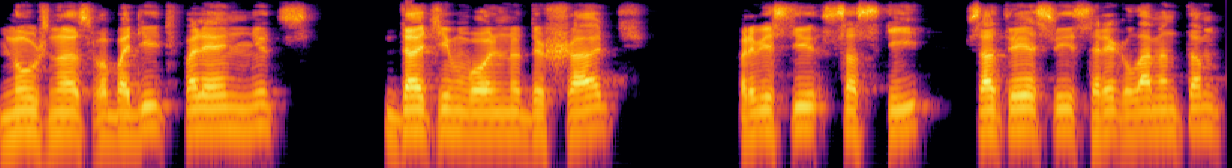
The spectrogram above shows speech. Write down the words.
Нужно освободить пленниц, дать им вольно дышать, провести соски в соответствии с регламентом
